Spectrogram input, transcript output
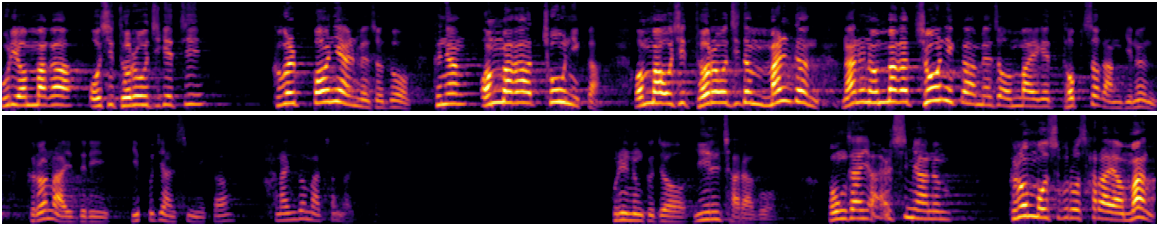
우리 엄마가 옷이 더러워지겠지? 그걸 뻔히 알면서도 그냥 엄마가 좋으니까 엄마 옷이 더러워지든 말든 나는 엄마가 좋으니까 하면서 엄마에게 덥석 안기는 그런 아이들이 이쁘지 않습니까? 하나님도 마찬가지예요. 우리는 그저 일 잘하고 봉사 열심히 하는 그런 모습으로 살아야만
